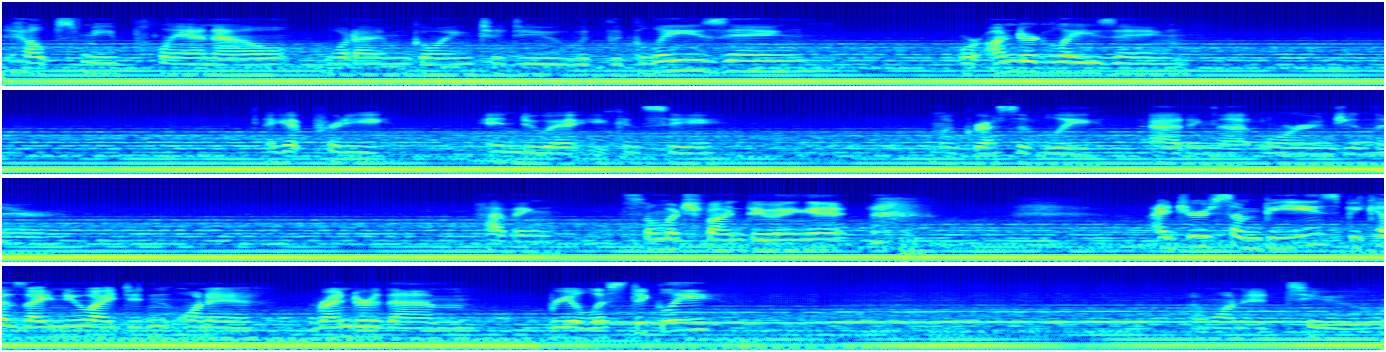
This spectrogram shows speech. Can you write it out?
It helps me plan out what I'm going to do with the glazing or underglazing. I get pretty into it, you can see. I'm aggressively adding that orange in there. Having so much fun doing it. I drew some bees because I knew I didn't want to render them realistically. I wanted to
